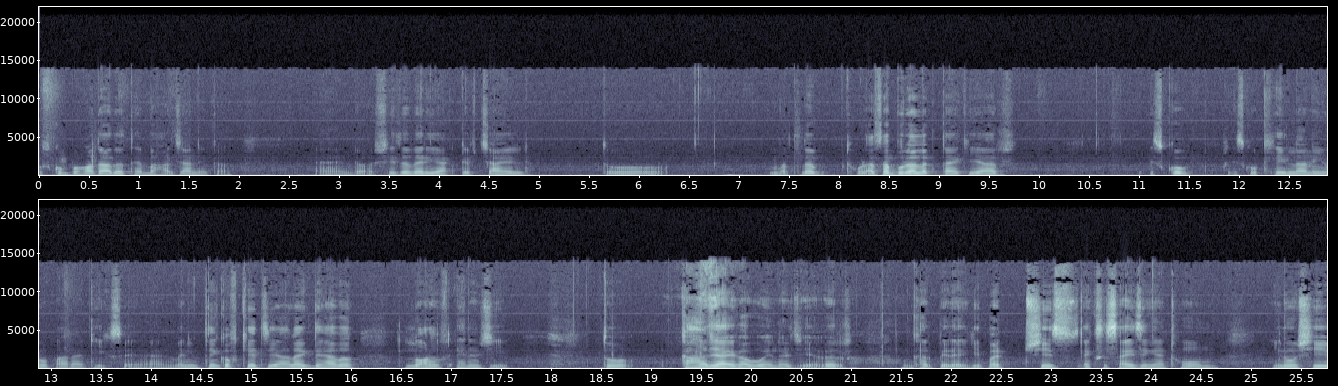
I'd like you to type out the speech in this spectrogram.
उसको बहुत आदत है बाहर जाने का। And she is a very active child तो मतलब थोड़ा सा बुरा लगता है कि यार इसको इसको खेलना नहीं हो पा रहा है ठीक से। And when you think of kids या like they have a lot of energy तो कहाँ जाएगा वो एनर्जी अगर घर पे रहेगी? But she is exercising at home you know she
